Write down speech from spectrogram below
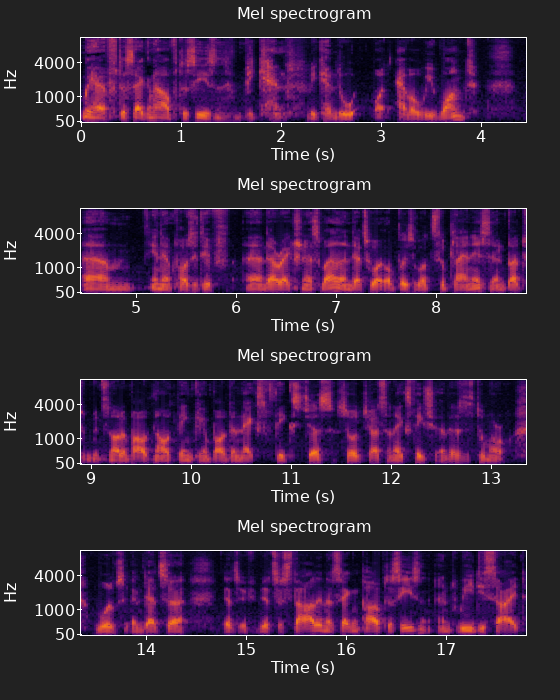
we have the second half of the season. We can we can do whatever we want um, in a positive uh, direction as well, and that's what obviously what the plan is. And but it's not about now thinking about the next fixtures. So just the next fixture, and this is tomorrow Wolves, and that's a that's a, that's a start in the second part of the season, and we decide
